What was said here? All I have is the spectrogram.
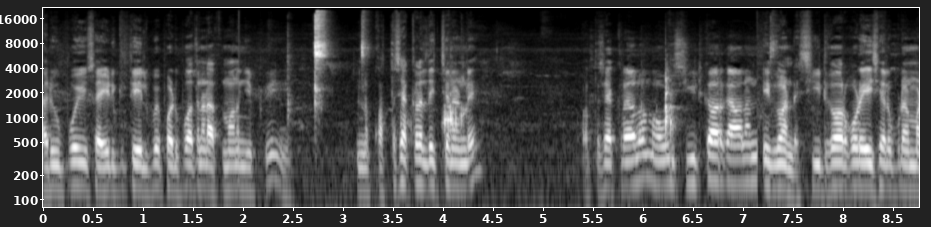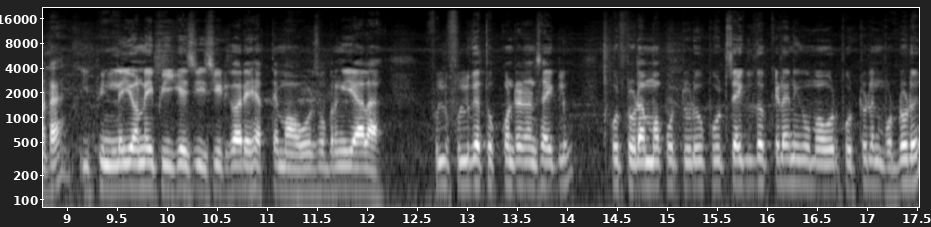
అరిగిపోయి సైడ్కి తేలిపోయి పడిపోతున్నాడు అత్తమానని చెప్పి నిన్న కొత్త చక్రాలు తెచ్చానండి. కొత్త చక్రాలు మా ఊడి సీట్ కవర్ కావాలండి. ఇదిగోండి సీట్ కవర్ కూడా వేసేయాలి ఇప్పుడు అనమాట ఈ పిన్లు అవి ఉన్నాయి పీకేసి ఈ సీట్ కవర్ వేసేస్తే మా ఊడు శుభ్రంగా ఇవ్వాల ఫుల్ ఫుల్గా తొక్కుంటాడండి సైకిల్. పొట్టుడమ్మ పొట్టుడు పొట్టు సైకిల్ తొక్కాడని మా ఊడు పొట్టుడు అని పొట్టుడు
